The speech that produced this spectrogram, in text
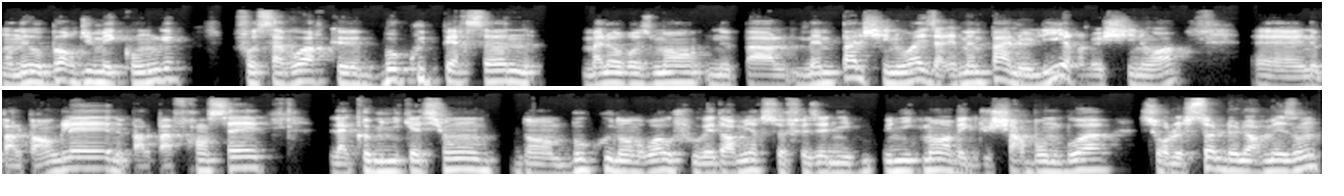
on est au bord du Mékong. Il faut savoir que beaucoup de personnes malheureusement ne parlent même pas le chinois, ils n'arrivent même pas à le lire le chinois, euh, ne parlent pas anglais, ne parlent pas français la communication dans beaucoup d'endroits où je pouvais dormir se faisait uniquement avec du charbon de bois sur le sol de leur maison.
